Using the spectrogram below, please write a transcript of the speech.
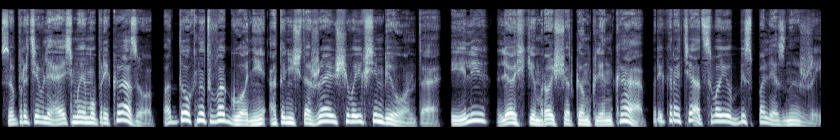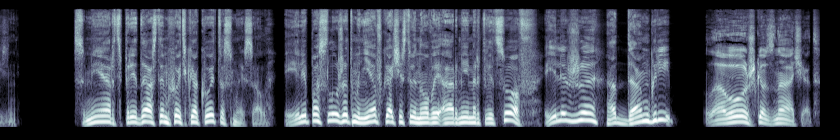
Сопротивляясь моему приказу, подохнут в агонии от уничтожающего их симбионта или легким росчерком клинка прекратят свою бесполезную жизнь. Смерть придаст им хоть какой-то смысл. Или послужит мне в качестве новой армии мертвецов, или же отдам гриб. «Ловушка, значит.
